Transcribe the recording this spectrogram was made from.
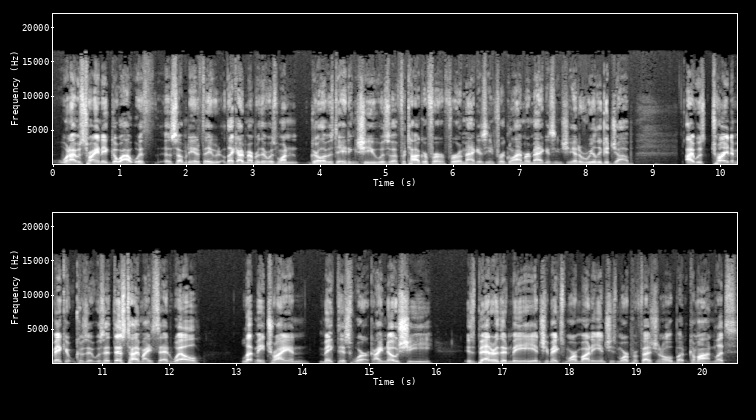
When I was trying to go out with uh, somebody, if they like, I remember there was one girl I was dating. She was a photographer for a magazine, for a glamour magazine. She had a really good job. I was trying to make it because it was at this time I said, well, let me try and make this work. I know she is better than me and she makes more money and she's more professional, but come on, let's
